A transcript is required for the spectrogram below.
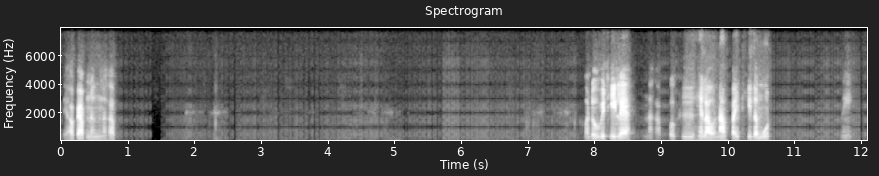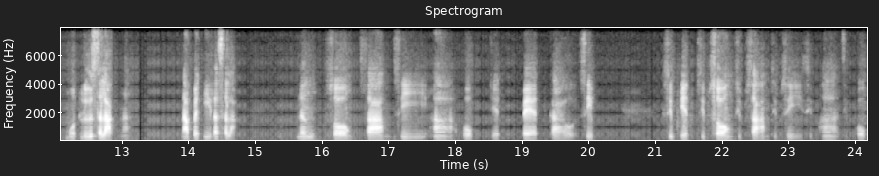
เดี๋ยวแป๊บหนึ่งนะครับ มาดูวิธีแรกนะครับ ก็คือให้เรานับไปทีละหมุด หมดหรือสลักนะ นับไปทีละสลักหนึ่งสองสามสี่ห้าหกเจ็ดแปดเก้าสิบสิบเอ็ดสิบสองสิบสามสิบสี่สิบห้าสิบหก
